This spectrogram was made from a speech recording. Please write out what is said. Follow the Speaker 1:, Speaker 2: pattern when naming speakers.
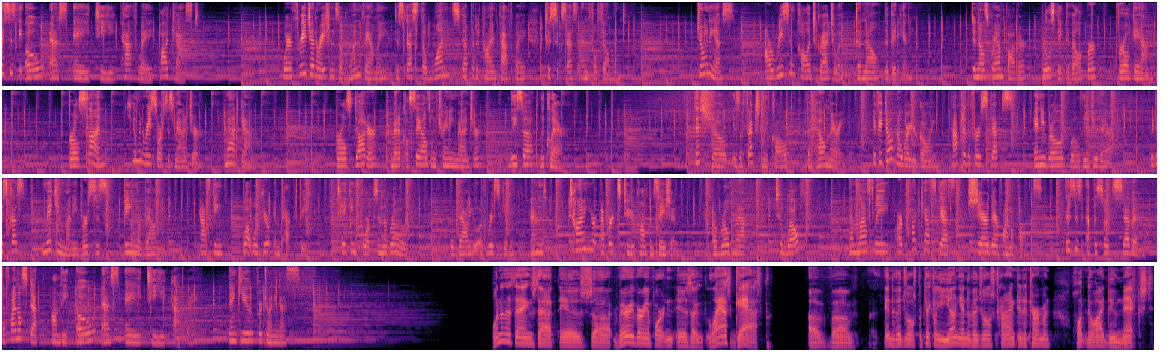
Speaker 1: This is the OSAT Pathway podcast, where three generations of one family discuss the one step at a time pathway to success and fulfillment. Joining us, our recent college graduate, Danelle Davidian. Danelle's grandfather, real estate developer, Burl Gann. Burl's son, human resources manager, Matt Gann. Burl's daughter, medical sales and training manager, Lisa LeClaire. This show is affectionately called the Hail Mary. If you don't know where you're going, after the first steps, any road will lead you there. We discuss making money versus being of value, asking what will your impact be, taking forks in the road, the value of risking, and tying your efforts to your compensation, a roadmap to wealth, and lastly, our podcast guests share their final thoughts. This is episode seven, the final step on the OSAT pathway. Thank you for joining us.
Speaker 2: One of the things that is uh, very, very important is a last gasp of um, individuals, particularly young individuals, trying to determine what do I do next?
